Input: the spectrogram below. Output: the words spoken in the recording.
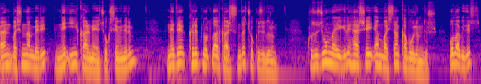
Ben başından beri ne iyi karneye çok sevinirim ne de kırık notlar karşısında çok üzülürüm. Kuzucuğumla ilgili her şey en baştan kabulümdür. Olabilir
